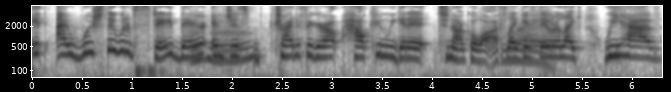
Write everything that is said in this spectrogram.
It. I wish they would have stayed there and just try to figure out how can we get it to not go off. Like if they were like, we have.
